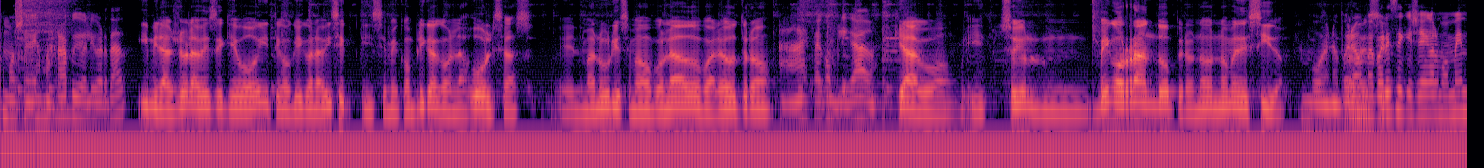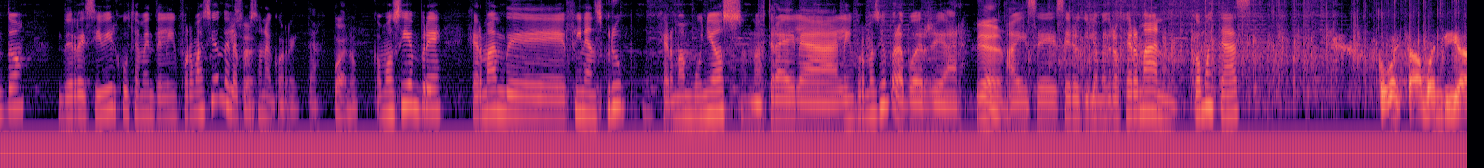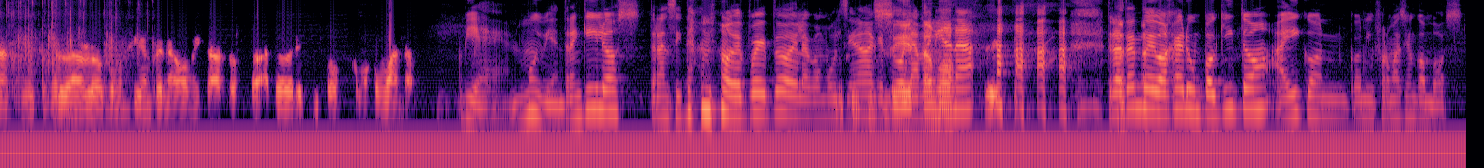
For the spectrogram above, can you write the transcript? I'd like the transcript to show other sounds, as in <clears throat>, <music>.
cómo llegas más rápido a Libertad? Y mira, yo las veces que voy tengo que ir con la bici y se me complica con las bolsas. El manurio se me va por un lado, para el otro. Ah, está complicado. ¿Qué hago? Y soy un... Vengo ahorrando, pero no, no me decido. Bueno, pero No me parece que llega el momento de recibir justamente la información de la Sí. persona correcta. Bueno, Como siempre, Germán de Finance Group, Germán Muñoz, nos trae la, la información para poder llegar Bien. a ese cero kilómetros. Germán, ¿cómo estás? ¿Cómo están? Buen día, me gusta saludarlo, como siempre, Naomi, Carlos, a todo el equipo, ¿cómo, cómo andan? Bien, muy bien, tranquilos, transitando <laughs> después de toda la convulsionada que Sí, tuvo la estamos- mañana, Sí. <laughs> tratando de bajar un poquito ahí con, con información con vos.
